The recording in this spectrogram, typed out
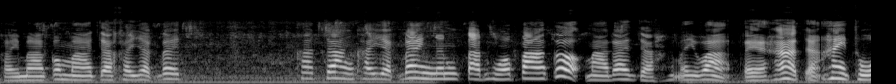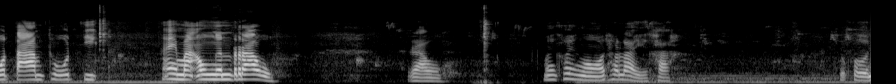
ใครมาก็มาจะใครอยากได้ค่าจ้างใครอยากได้เงินตัดหัวปลาก็มาได้จ้ะไม่ว่า แต่ถ้าจะให้โทรตามโทรจิก ให้มาเอาเงินเรา เราไม่ค่อยงอเท่าไหร่ค่ะ ทุกคน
